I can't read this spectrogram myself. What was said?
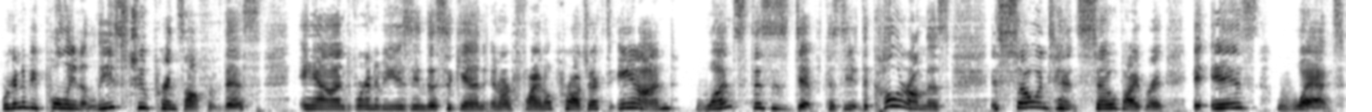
We're going to be pulling at least two prints off of this and we're going to be using this again in our final project and once this is dipped, because the, the color on this is so intense, so vibrant, it is wet,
